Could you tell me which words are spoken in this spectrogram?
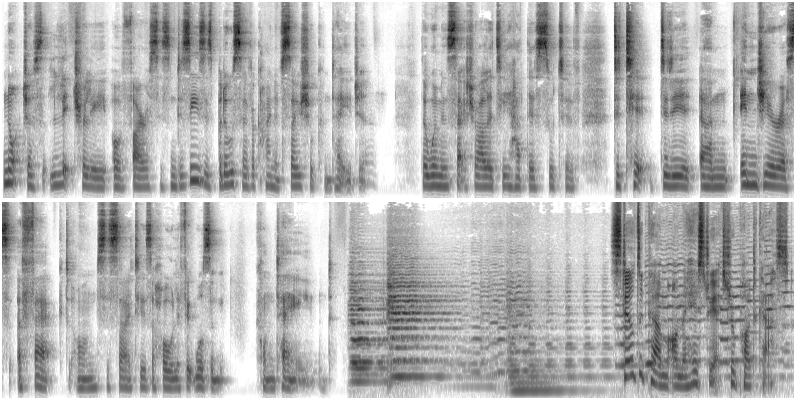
not just literally of viruses and diseases, but also of a kind of social contagion. That women's sexuality had this sort of um, injurious effect on society as a whole if it wasn't contained. Still to come on the History Extra podcast.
